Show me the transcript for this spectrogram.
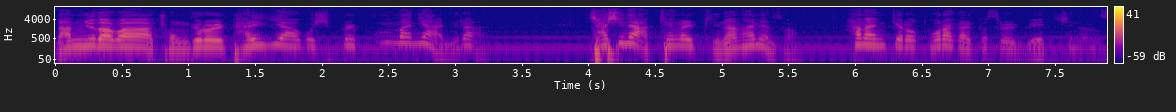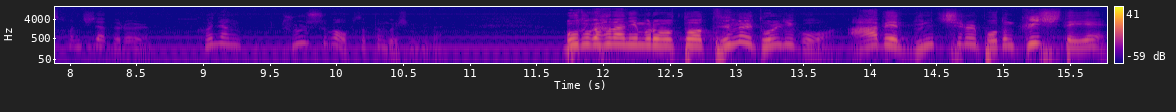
남유다와 종교를 달리하고 싶을 뿐만이 아니라 자신의 악행을 비난하면서 하나님께로 돌아갈 것을 외치는 선지자들을 그냥 둘 수가 없었던 것입니다. 모두가 하나님으로부터 등을 돌리고 아베 눈치를 보던 그 시대에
